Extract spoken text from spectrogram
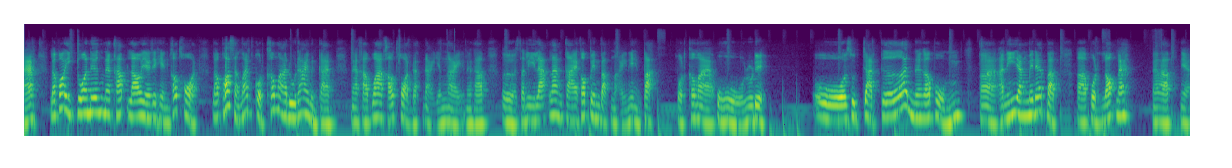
นะแล้วก็อีกตัวหนึ่งนะครับเราอยากจะเห็นเขาถอด เราก็สามารถกดเข้ามาดูได้เหมือนกันนะครับว่าเขาถอดแบบไหนยังไงนะครับเออสรีระร่างกายเขาเป็นแบบไหนเนี่ยเห็นปะกดเข้ามาโอ้โหดูดิโอ้สุดจัดเกินนะครับผมอ่าอันนี้ยังไม่ได้แบบปลดล็อกนะนะครับเนี่ย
